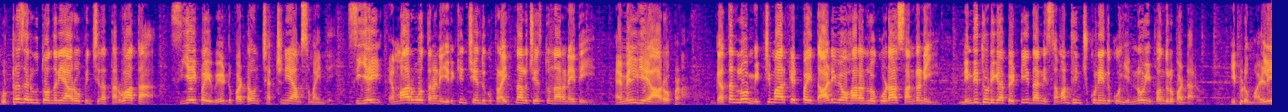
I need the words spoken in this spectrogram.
కుట్ర జరుగుతోందని ఆరోపించిన తర్వాత సీఐపై వేటుపడ్డం చర్చనీయాంశమైంది. సీఐ ఎంఆర్ఓ తనని ఇరికించేందుకు ప్రయత్నాలు చేస్తున్నారనేది ఎమ్మెల్యే ఆరోపణ. గతంలో మిర్చి మార్కెట్పై దాడి వ్యవహారంలో కూడా సండ్రని నిందితుడిగా పెట్టి దాన్ని సమర్థించుకునేందుకు ఎన్నో ఇబ్బందులు పడ్డారు. ఇప్పుడు మళ్ళీ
